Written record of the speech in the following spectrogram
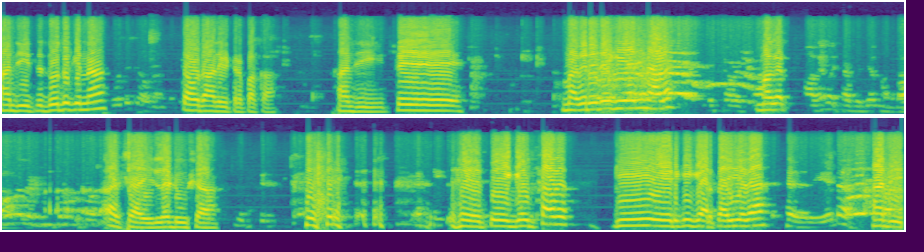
ਹਾਂਜੀ ਤੇ ਦੁੱਧ ਕਿੰਨਾ? 14 ਲੀਟਰ ਪੱਕਾ। ਹਾਂਜੀ ਤੇ ਮਗਰ ਇਹਦੇ ਕੀ ਹੈ ਜੀ ਨਾਲ? ਮਗਰ ਅੱਛਾ ਜੀ ਲੱਡੂਸ਼ਾ ਤੇ ਗਿਲ ਸਾਹਿਬ ਕੀ ਰੇਟ ਕੀ ਕਰਤਾ ਜੀ ਇਹਦਾ? ਰੇਟ? ਹਾਂਜੀ।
